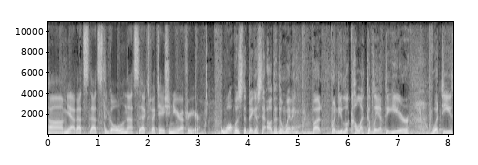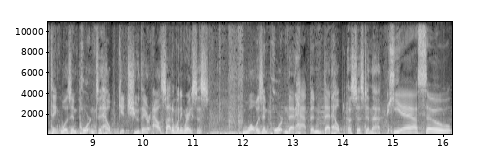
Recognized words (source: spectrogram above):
um, yeah, that's that's the goal and that's the expectation year after year. What was the biggest, other than winning? But when you look collectively at the year, what do you think was important to help get you there outside of winning races? What was important that happened that helped assist in that? Yeah, so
